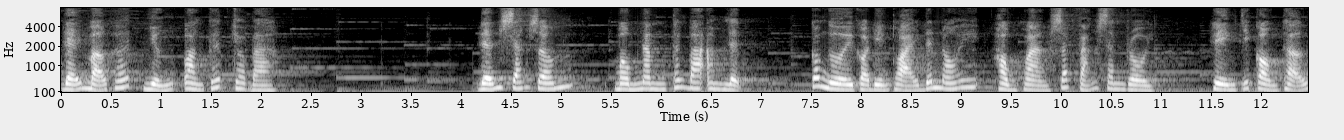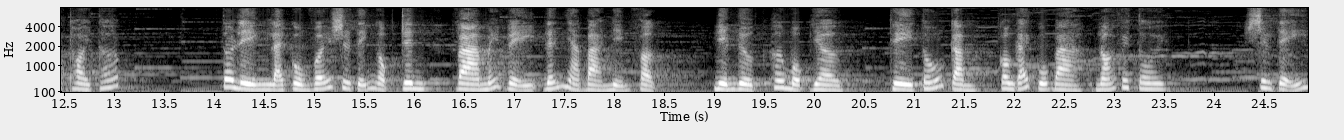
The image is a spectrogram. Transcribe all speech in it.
để mở hết những oan kết cho bà. Đến sáng sớm, mồng 5 tháng 3 âm lịch, có người gọi điện thoại đến nói Hồng Hoàng sắp vãng sanh rồi, hiện chỉ còn thở thoi thớp. Tôi liền lại cùng với sư tỷ Ngọc Trinh và mấy vị đến nhà bà niệm Phật. Niệm được hơn một giờ, thì Tố Cầm, con gái của bà, nói với tôi, Sư tỷ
